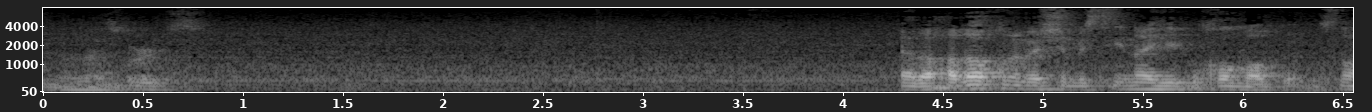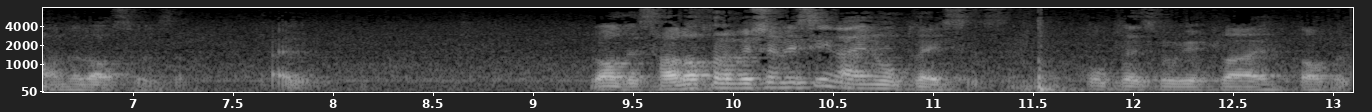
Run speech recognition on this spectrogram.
No last words. It's not in the last verse. Rather, it's halachon Hashem Sinai in all places, in all places where we apply David.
